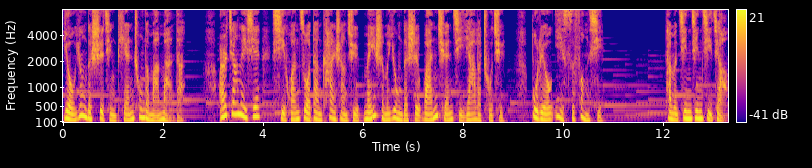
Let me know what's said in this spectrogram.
有用的事情填充的满满的，而将那些喜欢做但看上去没什么用的事完全挤压了出去，不留一丝缝隙。他们斤斤计较，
